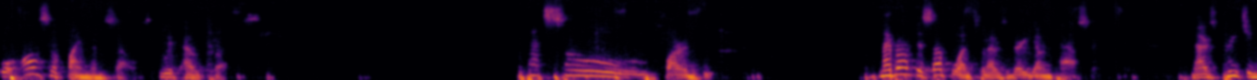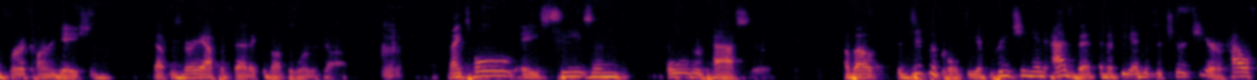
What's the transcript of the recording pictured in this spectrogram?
will also find themselves without Christ. That's so far in the future. And I brought this up once when I was a very young pastor. And I was preaching for a congregation that was very apathetic about the Word of God. And I told a seasoned older pastor about the difficulty of preaching in Advent and at the end of the church year, how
